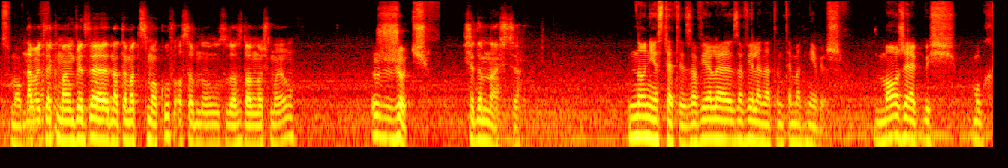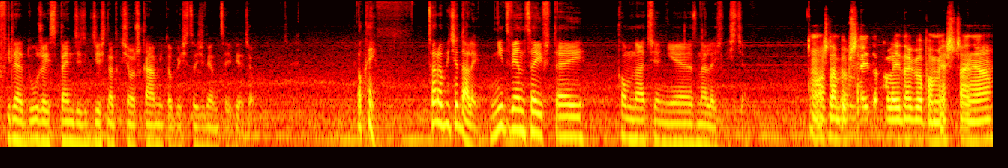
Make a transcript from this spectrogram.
smoków. Nawet jak mam wiedzę na temat smoków, osobną zdolność moją? Rzuć. 17. No niestety, za wiele, za wiele na ten temat nie wiesz. Może jakbyś mógł chwilę dłużej spędzić gdzieś nad książkami, to byś coś więcej wiedział. Okej. Co robicie dalej? Nic więcej w tej komnacie nie znaleźliście. Można by przejść do kolejnego pomieszczenia,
